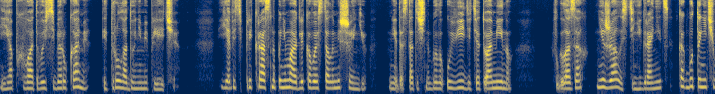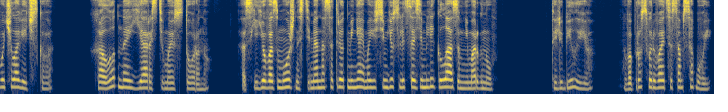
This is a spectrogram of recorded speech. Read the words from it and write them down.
Я обхватываю себя руками и тру ладонями плечи. Я ведь прекрасно понимаю, для кого я стала мишенью. Мне достаточно было увидеть эту Амину, в глазах ни жалости, ни границ, как будто ничего человеческого. Холодная ярость в мою сторону. А с ее возможностями она сотрет меня и мою семью с лица земли, глазом не моргнув. «Ты любил ее? Вопрос вырывается сам собой.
